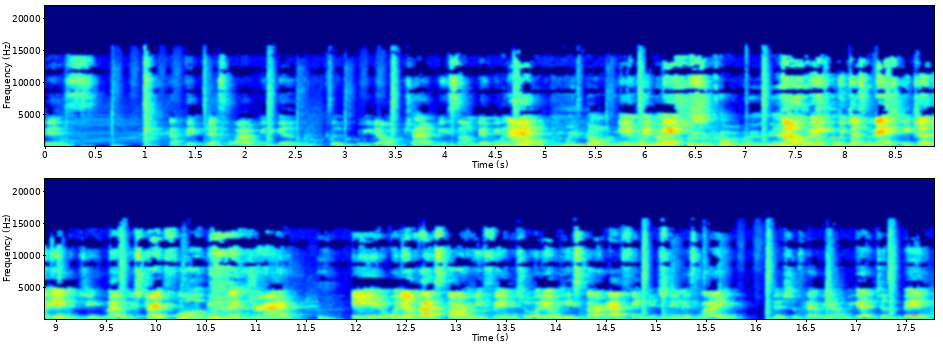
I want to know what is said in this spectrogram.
that's, I think that's why we together. Because we don't try to be something that we, we not. don't. We don't. And we, we don't match. sugarcoat nothing. No, we, we just match each other energy. Like we straightforward, we cut dry, and whatever I start, he finish, or whatever he start, I finish. And it's like that's just how we are. We got each other back.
